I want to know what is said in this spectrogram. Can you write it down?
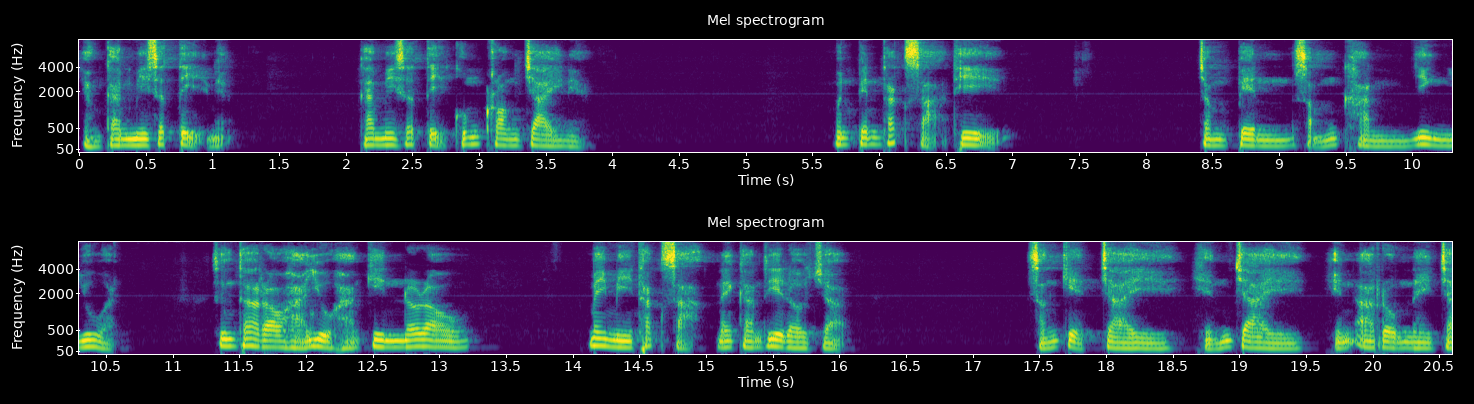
อย่างการมีสติเนี่ยการมีสติคุ้มครองใจเนี่ยมันเป็นทักษะที่จำเป็นสำคัญยิ่งยวด ซึ่งถ้าเราหาอยู่หากินแล้วเรา ไม่มีทักษะในการที่เราจะ สังเกตใจ เห็นใจ เห็นอารมณ์ในใจ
